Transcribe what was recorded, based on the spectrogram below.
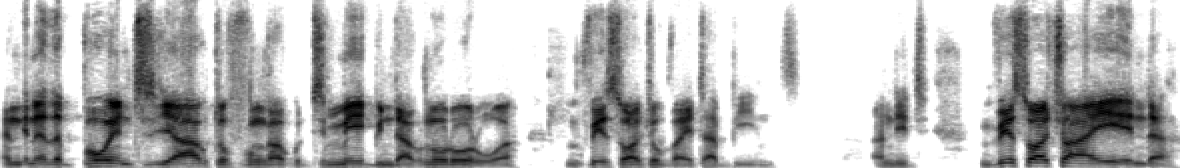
And then at the point yakutofunga kuti maybe ndakunororwa mfeso wacho bvaita beans anditi mfeso wacho aenda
